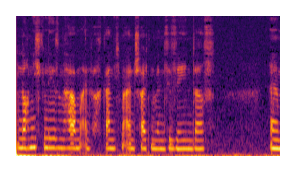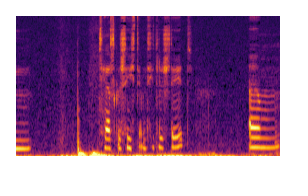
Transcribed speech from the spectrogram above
noch nicht gelesen haben, einfach gar nicht mehr einschalten, wenn sie sehen, dass ähm, Teers Geschichte im Titel steht. Ähm,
